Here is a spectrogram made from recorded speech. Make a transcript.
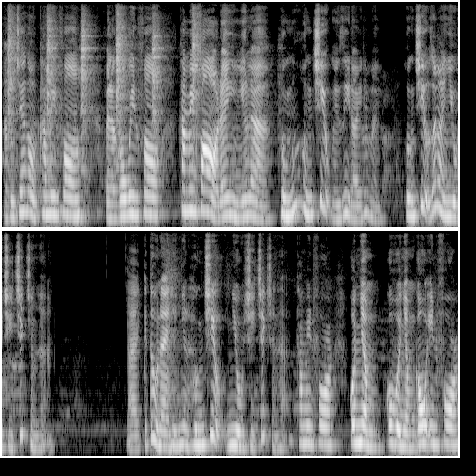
À tôi chết rồi coming for phải là going for. Coming for ở đây hình như là hứng hứng chịu cái gì đấy thì phải. Hứng chịu rất là nhiều chỉ trích chẳng hạn. Đấy, cái từ này thì như là hứng chịu nhiều chỉ trích chẳng hạn. Coming for cô nhầm cô vừa nhầm go in for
